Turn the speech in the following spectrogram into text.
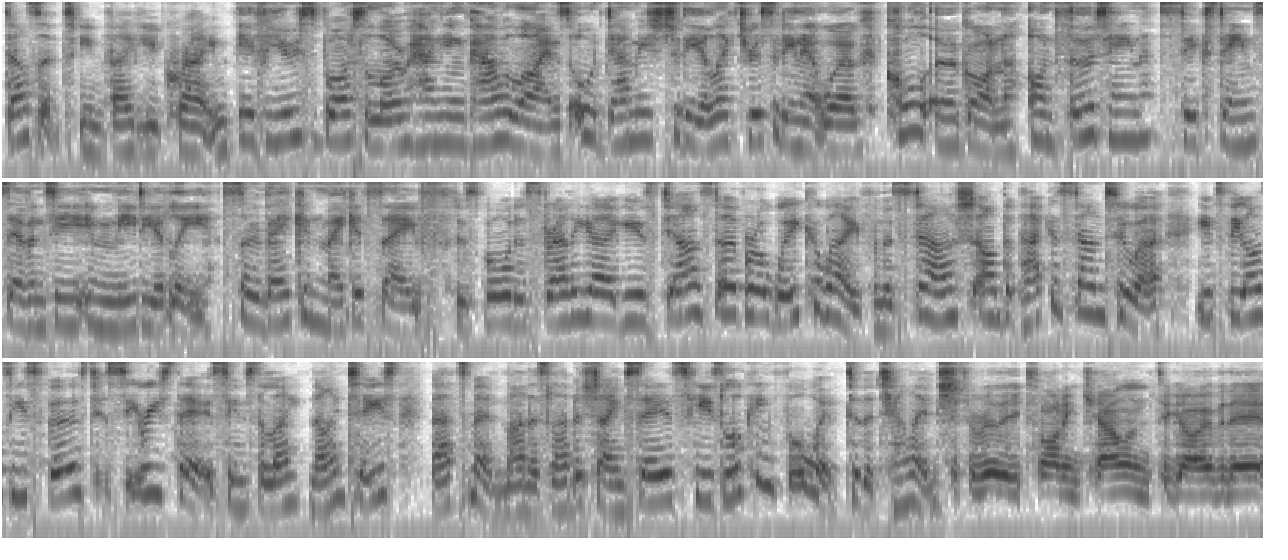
doesn't invade Ukraine. If you spot low-hanging power lines or damage to the electricity network, call Ergon on 13 16 70 immediately so they can make it safe. To Sport Australia is just over a week away from the start of the Pakistan tour Tour. It's the Aussies' first series there since the late 90s. Batsman Marnus Labuschagne says he's looking forward to the challenge. It's a really exciting challenge to go over there.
